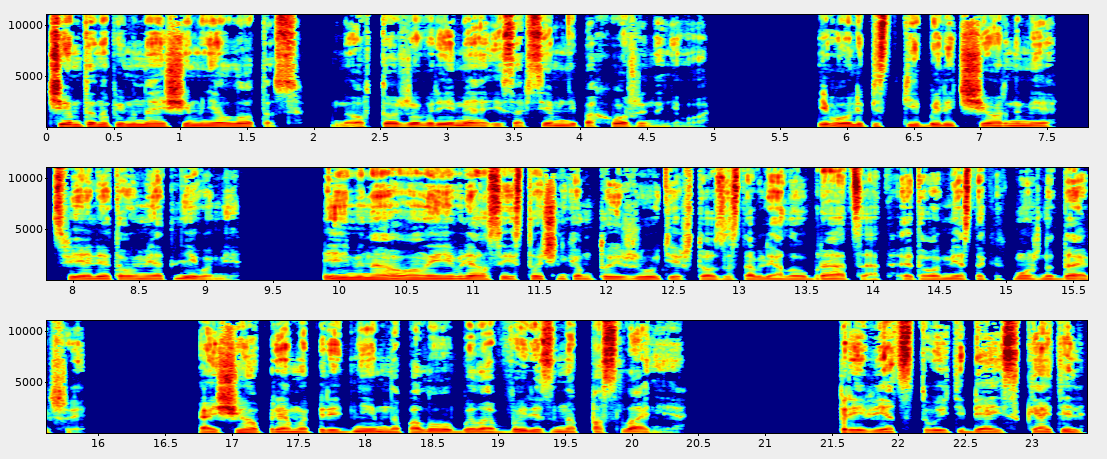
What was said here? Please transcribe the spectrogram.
Чем-то напоминающий мне лотос, но в то же время и совсем не похожий на него. Его лепестки были черными, с фиолетовыми отливами. Именно он и являлся источником той жути, что заставляло убраться от этого места как можно дальше. А еще прямо перед ним на полу было вырезано послание. «Приветствую тебя, искатель,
